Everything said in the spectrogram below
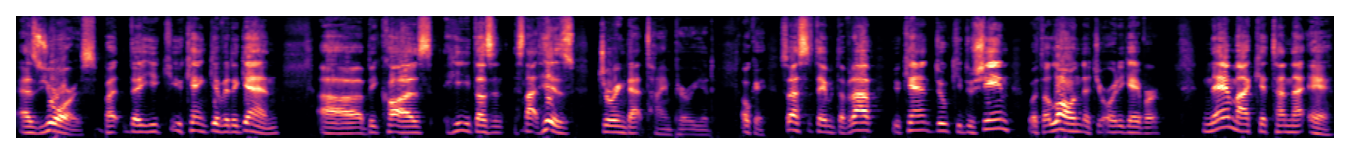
as yours. But the, you, you can't give it again uh, because he doesn't, it's not his during that time period. Okay, so that's the statement of Rav. You can't do Kiddushin with a loan that you already gave her. Nema ketanae.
